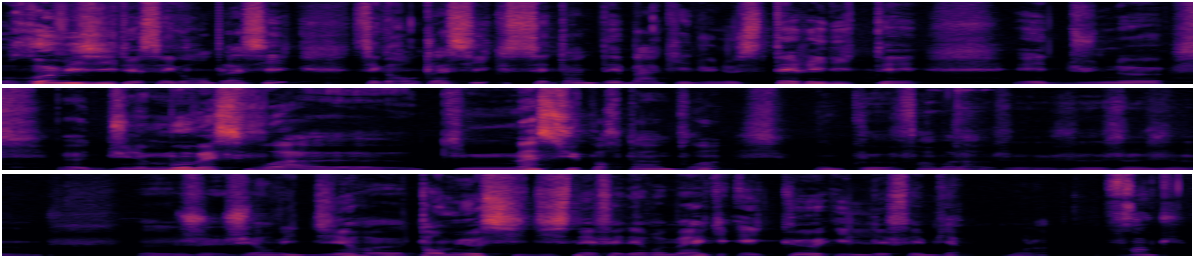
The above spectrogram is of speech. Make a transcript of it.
revisiter ces grands classiques, grands classiques, c'est un débat qui est d'une stérilité et d'une mauvaise foi qui m'insupporte à un point. Donc, enfin voilà, j'ai envie de dire, tant mieux si Disney fait des remakes et qu'il les fait bien. Voilà. Franck.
